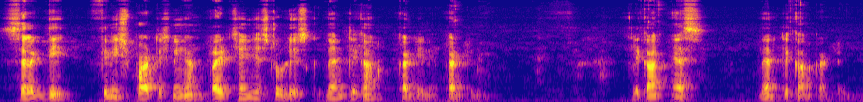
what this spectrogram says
Select the finish partitioning and write changes to disk. Then click on continue. Continue. Click on S. Then click on continue.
